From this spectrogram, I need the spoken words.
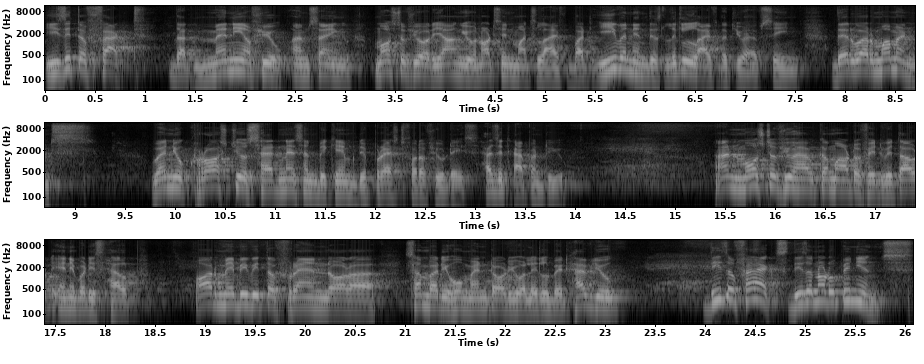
Is it a fact that many of you, I'm saying most of you are young, you have not seen much life, but even in this little life that you have seen, there were moments when you crossed your sadness and became depressed for a few days. Has it happened to you? And most of you have come out of it without anybody's help, or maybe with a friend or a, somebody who mentored you a little bit, have you? These are facts, these are not opinions.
